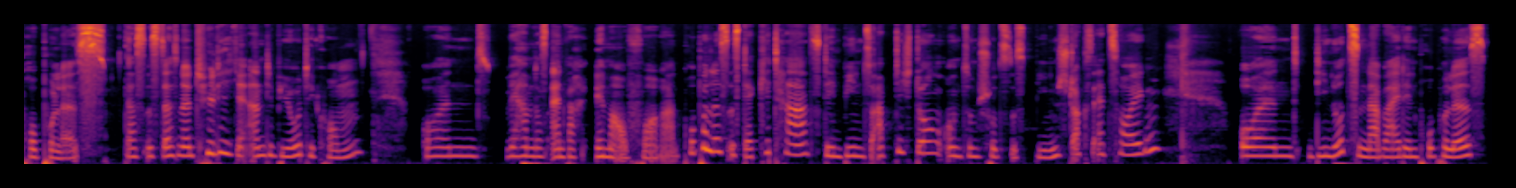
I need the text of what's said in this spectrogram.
Propolis. Das ist das natürliche Antibiotikum. Und wir haben das einfach immer auf Vorrat. Propolis ist der Kitharz, den Bienen zur Abdichtung und zum Schutz des Bienenstocks erzeugen. Und die nutzen dabei den Propolis,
